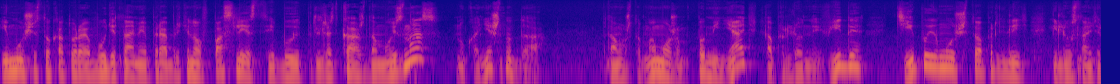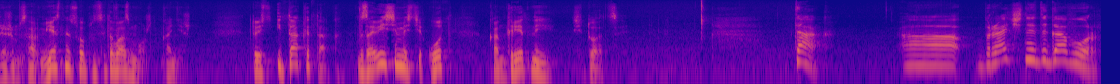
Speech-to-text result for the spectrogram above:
имущество, которое будет нами приобретено впоследствии, будет принадлежать каждому из нас, ну, конечно, да. Потому что мы можем поменять определенные виды, типы имущества определить или установить режим совместной собственности. Это возможно, конечно. То есть и так, и так. В зависимости от конкретной ситуации. Так, а, брачный договор.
